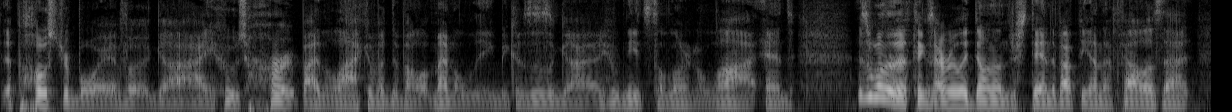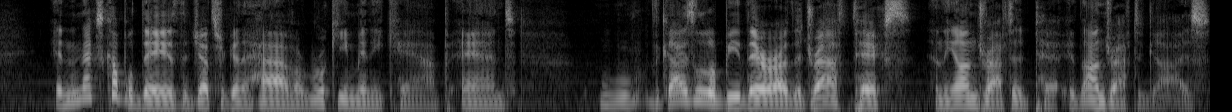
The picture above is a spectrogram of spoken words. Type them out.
the, poster boy of a guy who's hurt by the lack of a developmental league because this is a guy who needs to learn a lot. And this is one of the things I really don't understand about the NFL is that in the next couple days the Jets are going to have a rookie mini camp and the guys that'll be there are the draft picks and the undrafted pick, the undrafted guys.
